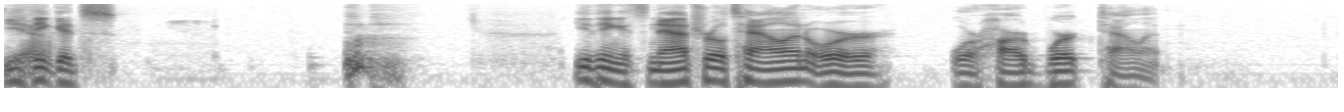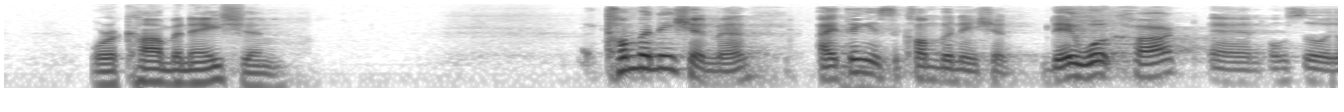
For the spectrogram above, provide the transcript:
You yeah. think it's you think it's natural talent or or hard work talent or a combination? A combination, man. I think it's a combination. They work hard and also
